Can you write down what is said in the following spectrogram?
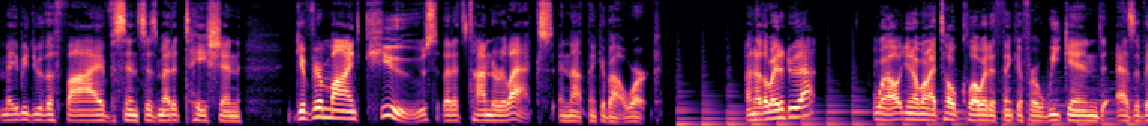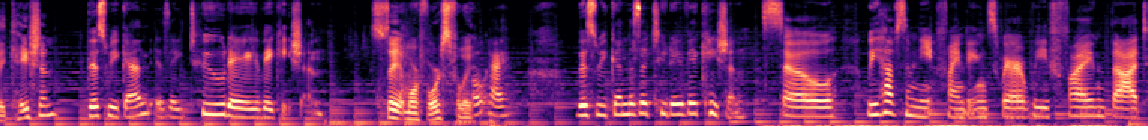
maybe do the five senses meditation. Give your mind cues that it's time to relax and not think about work. Another way to do that? Well, you know, when I told Chloe to think of her weekend as a vacation, This weekend is a two day vacation. say it more forcefully. Okay. This weekend is a two day vacation. So we have some neat findings where we find that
